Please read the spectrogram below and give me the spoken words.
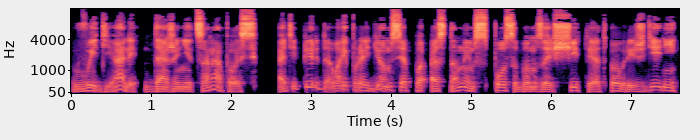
В идеале даже не царапалось. А теперь давай пройдемся по основным способам защиты от повреждений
